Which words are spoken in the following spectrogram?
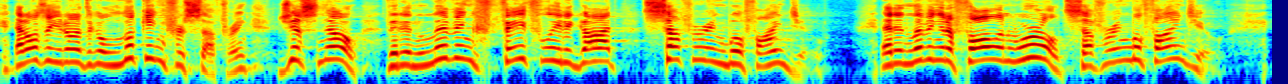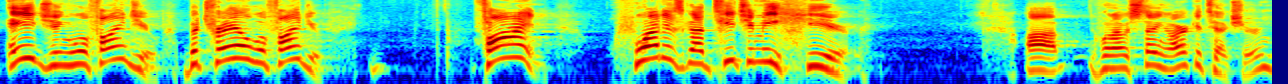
And also, you don't have to go looking for suffering. Just know that in living faithfully to God, suffering will find you. And in living in a fallen world, suffering will find you. Aging will find you. Betrayal will find you. Fine. What is God teaching me here? uh, when I was studying architecture,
